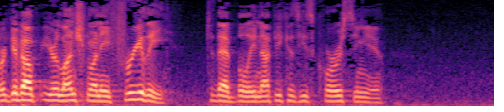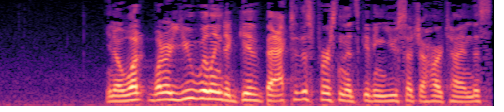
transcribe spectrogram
or give up your lunch money freely to that bully, not because he's coercing you. You know, what, what are you willing to give back to this person that's giving you such a hard time? This,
